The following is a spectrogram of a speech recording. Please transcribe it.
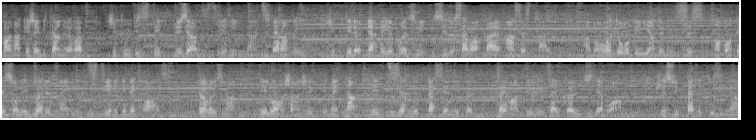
Pendant que j'habitais en Europe, j'ai pu visiter plusieurs distilleries dans différents pays. J'ai goûté de merveilleux produits issus de savoir-faire ancestral. À mon retour au pays en 2006, on comptait sur les doigts d'une main les distilleries québécoises. Heureusement, les lois ont changé et maintenant, des dizaines de passionnés peuvent inventer les alcools du terroir. Je suis Patrick Tousignan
